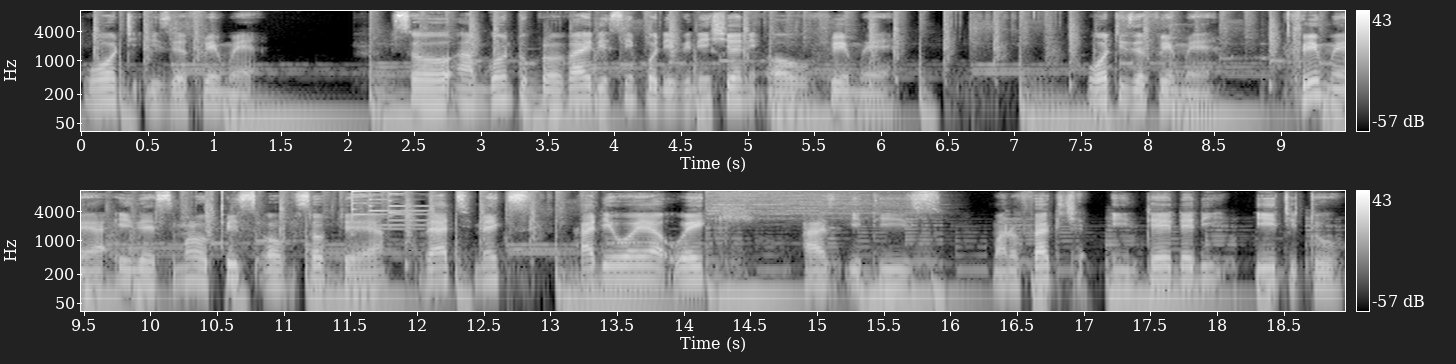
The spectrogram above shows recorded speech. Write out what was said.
what is a firmware. So I'm going to provide a simple definition of firmware. What is a firmware? Firmware is a small piece of software that makes hardware work as it is manufactured intended it to.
